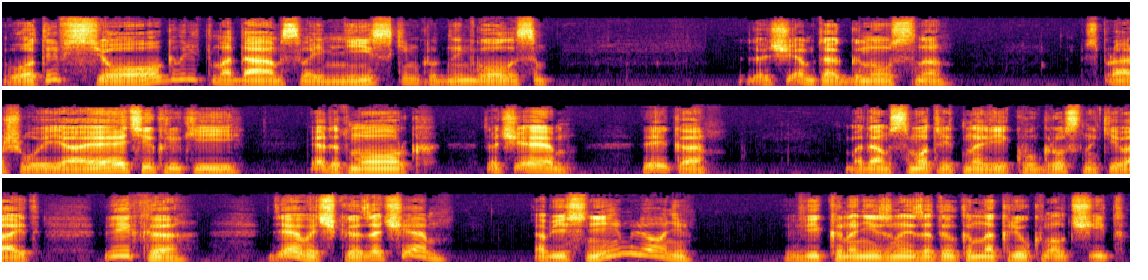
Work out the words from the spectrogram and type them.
«Вот и все», — говорит мадам своим низким грудным голосом. «Зачем так гнусно?» — спрашиваю я. «Эти крюки, этот морг. Зачем? Вика?» Мадам смотрит на Вику, грустно кивает. «Вика, девочка, зачем? Объясним Лене?» Вика, нанизанная затылком на крюк, молчит.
